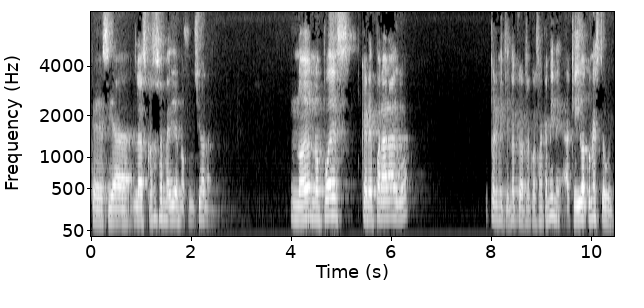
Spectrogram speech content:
que decía, las cosas a medida no funcionan. No, no puedes querer parar algo permitiendo que otra cosa camine. ¿A qué iba con esto, güey?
